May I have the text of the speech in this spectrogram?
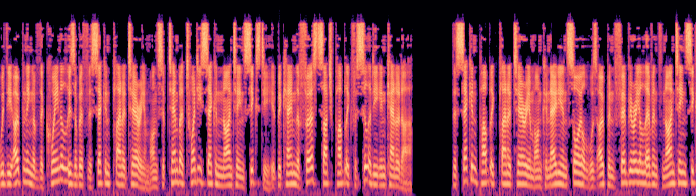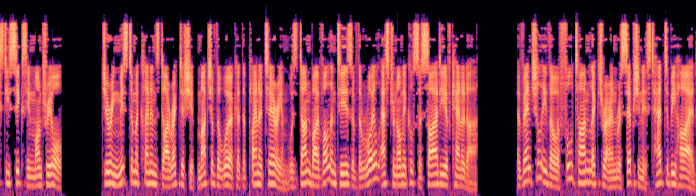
With the opening of the Queen Elizabeth II Planetarium on September 22, 1960 it became the first such public facility in Canada. The second public planetarium on Canadian soil was opened February 11, 1966 in Montreal. During Mr. McLennan's directorship much of the work at the planetarium was done by volunteers of the Royal Astronomical Society of Canada. Eventually though a full-time lecturer and receptionist had to be hired.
